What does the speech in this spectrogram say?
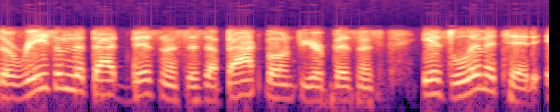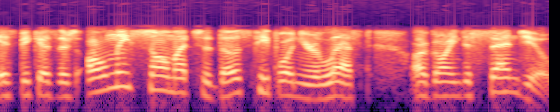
the reason that that business is a backbone for your business is limited is because there's only so much that those people in your list are going to send you.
